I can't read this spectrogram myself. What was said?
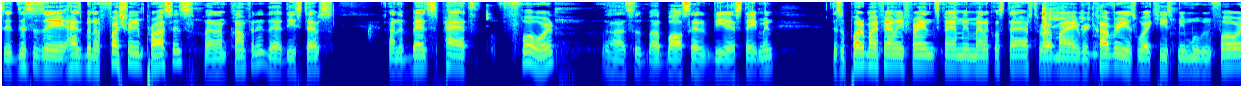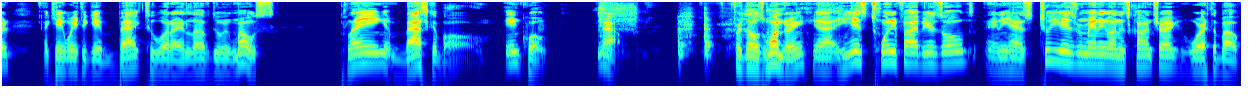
this is a has been a frustrating process, but I'm confident that these steps on the best path forward. Uh, so uh, Ball said via a statement. The support of my family, friends, family, medical staff throughout my recovery is what keeps me moving forward. I can't wait to get back to what I love doing most, playing basketball. End quote. Now, for those wondering, uh, he is 25 years old and he has two years remaining on his contract, worth about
